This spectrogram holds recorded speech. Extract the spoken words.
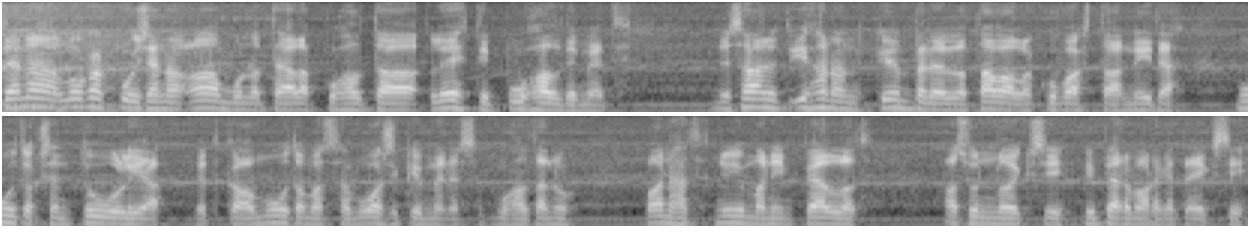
Tänä lokakuisena aamuna täällä puhaltaa lehtipuhaltimet. Ne saa nyt ihanan kömpelellä tavalla kuvastaa niitä muutoksen tuulia, jotka on muutamassa vuosikymmenessä puhaltanut vanhat Nymanin pellot asunnoiksi, hypermarketeiksi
